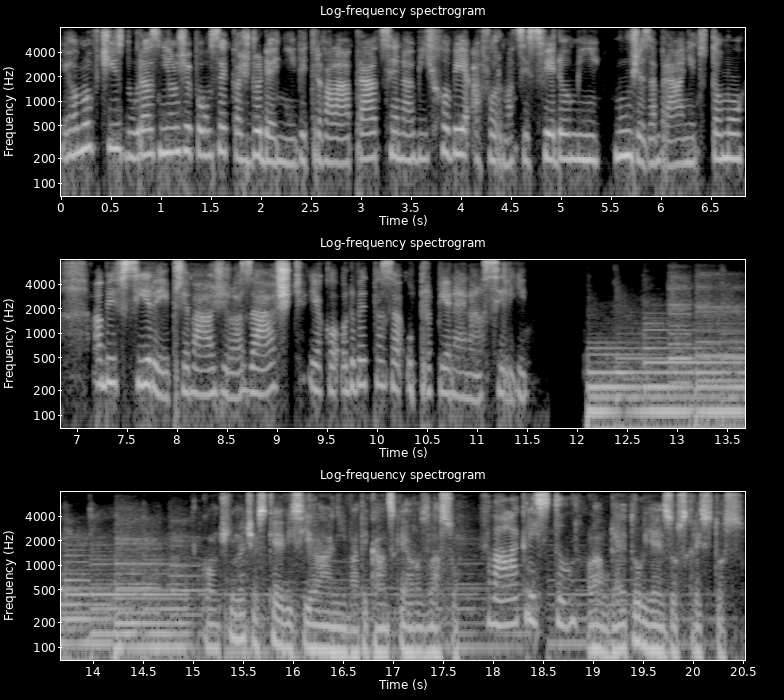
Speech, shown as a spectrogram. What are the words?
Jeho mluvčí zdůraznil, že pouze každodenní vytrvalá práce na výchově a formaci svědomí může zabránit tomu, aby v Sýrii převážila zášť jako odveta za utrpěné násilí. Končíme české vysílání vatikánského rozhlasu. Chvála Kristu. Laudetur Jezus Christus.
